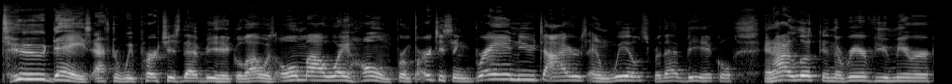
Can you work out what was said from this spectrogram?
two days after we purchased that vehicle, I was on my way home from purchasing brand new tires and wheels for that vehicle vehicle and I looked in the rearview mirror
